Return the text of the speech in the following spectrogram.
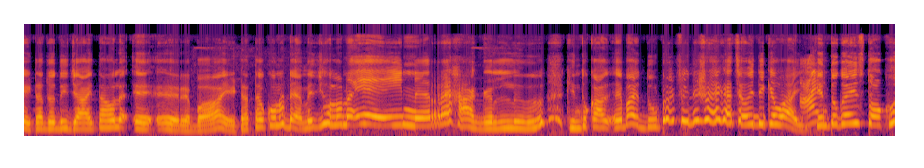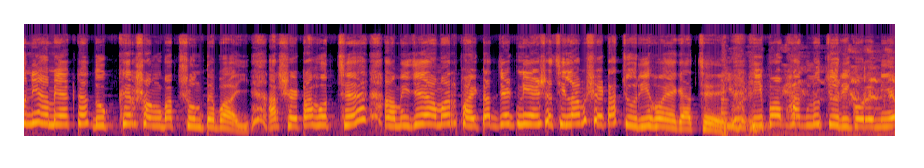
এইটা যদি যায় তাহলে রে ভাই এটাতে কোনো ড্যামেজ হলো না। এই রে হাগলু। কিন্তু এ ভাই দুটোই ফিনিশ হয়ে গেছে ওইদিকে ভাই। কিন্তু গাইস তখনই আমি একটা দুঃখের সংবাদ শুনতে পাই। আর সেটা হচ্ছে আমি যে আমার ফাইটার জেট নিয়ে এসেছিলাম সেটা চুরি হয়ে গেছে। হিপ হপ হাগলু চুরি করে নিয়ে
